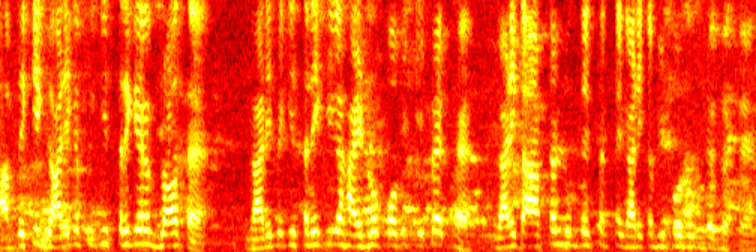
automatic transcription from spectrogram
आप देखिए गाड़ी का किस तरीके का ग्लॉस है। गाड़ी पे किस तरीके का हाइड्रोफोबिक इफ़ेक्ट है? गाड़ी का आफ्टर लुक देख सकते हैं गाड़ी का बिफोर लुक देख सकते हैं।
